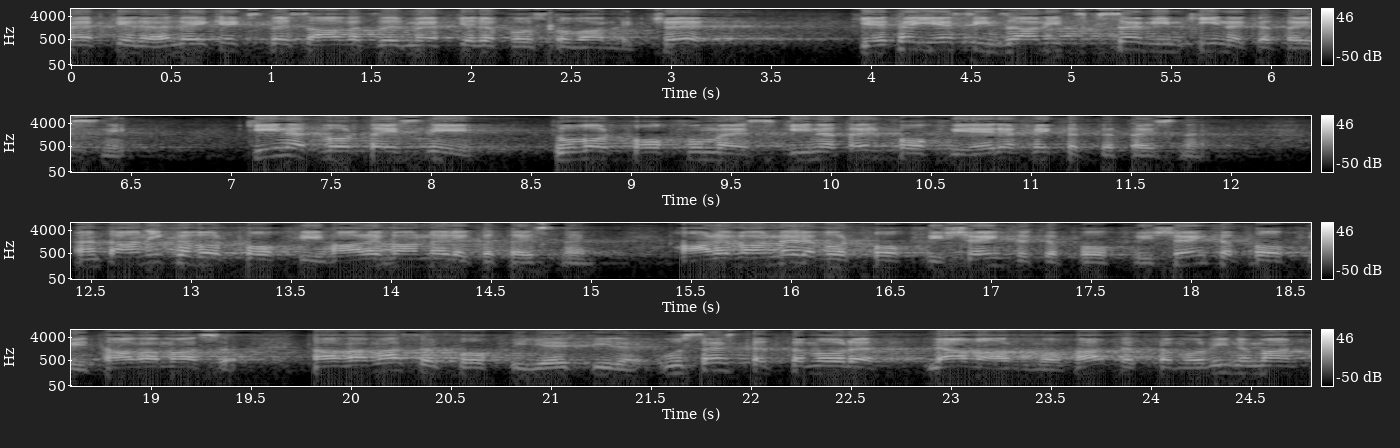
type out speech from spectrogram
մեղքերը, հələ եկեք ստես աղը ձեր մեղքերը խոստովանեք, չէ։ Եթե ես ինձանից սկսեմ, իմ կինը կտեսնի։ Կինդ որ տեսնի, դու որ փոխվում ես, կինդ էլ փոխվի, երեխեքդ կտեսնեն։ Ընտանիքը որ փոխվի, հարևանները կտեսնեն։ Հարևանները որ փոխվի, շենքը կփոխվի, շենքը փոխվի, թաղամասը, թաղամասը փոխվի, երկիրը։ Ուսես թթխմորը լավ առումով, հա, թթխմորի նման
